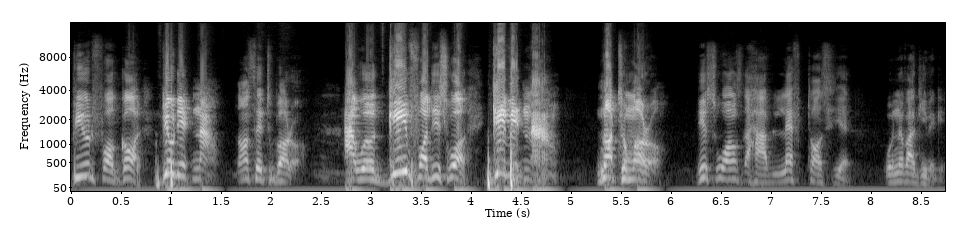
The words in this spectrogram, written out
build for God. Build it now. Don't say tomorrow. I will give for this world. Give it now, not tomorrow. These ones that have left us here will never give again.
